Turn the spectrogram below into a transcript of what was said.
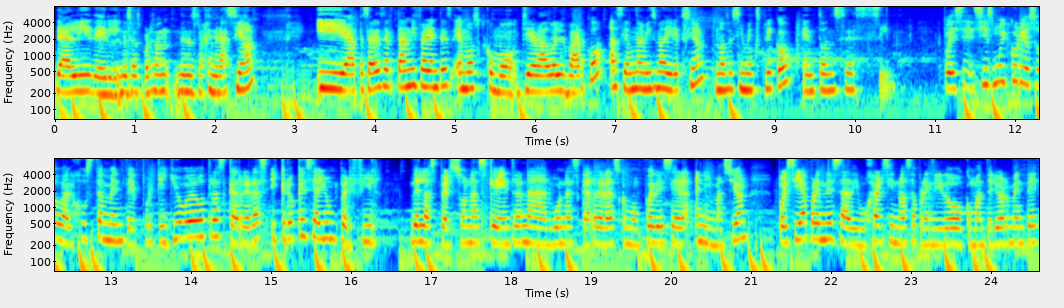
de Ali, de, nuestras de nuestra generación. Y a pesar de ser tan diferentes, hemos como llevado el barco hacia una misma dirección. No sé si me explico. Entonces, sí. Pues sí, es muy curioso, Val, justamente, porque yo veo otras carreras y creo que sí hay un perfil de las personas que entran a algunas carreras como puede ser animación, pues sí aprendes a dibujar si no has aprendido como anteriormente,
